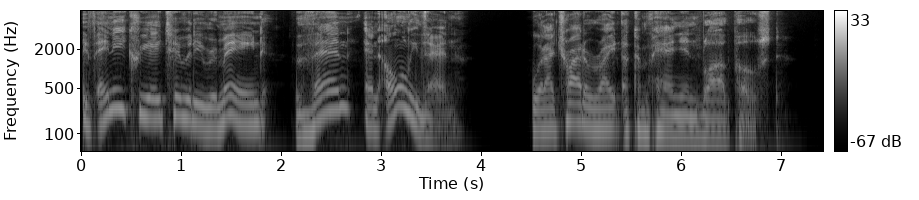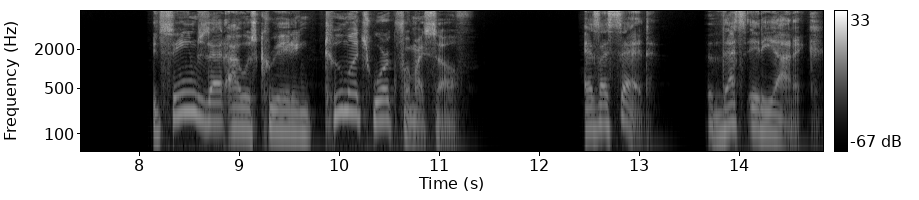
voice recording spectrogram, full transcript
If any creativity remained, then and only then would I try to write a companion blog post. It seems that I was creating too much work for myself as I said, that's idiotic.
